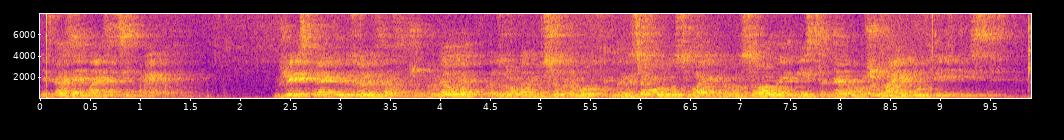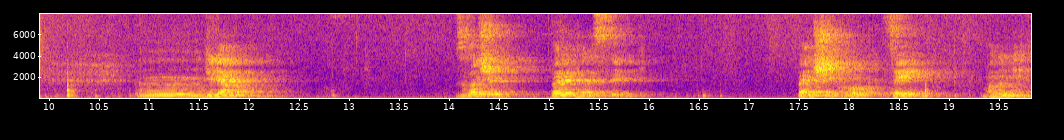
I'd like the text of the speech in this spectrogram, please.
яка займається цим проєктом. Вже є проєкти візуалізації, вже продали зроблені кусок роботи. Ми на цьому голосуванні проголосували місце, де воно вже має бути якісь е, ділянки. Задача перенести перший крок цей монумент.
